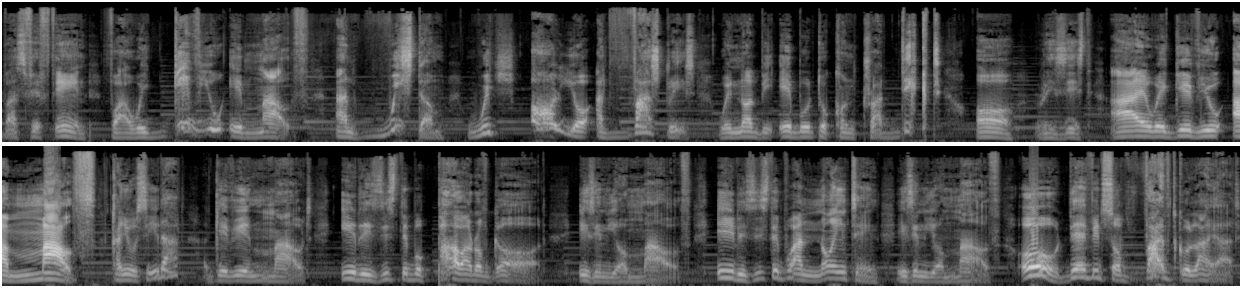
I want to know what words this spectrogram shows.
Verse 15 For I will give you a mouth and wisdom which all your adversaries will not be able to contradict or resist. I will give you a mouth. Can you see that? I give you a mouth. Irresistible power of God is in your mouth. Irresistible anointing is in your mouth. Oh, David survived Goliath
